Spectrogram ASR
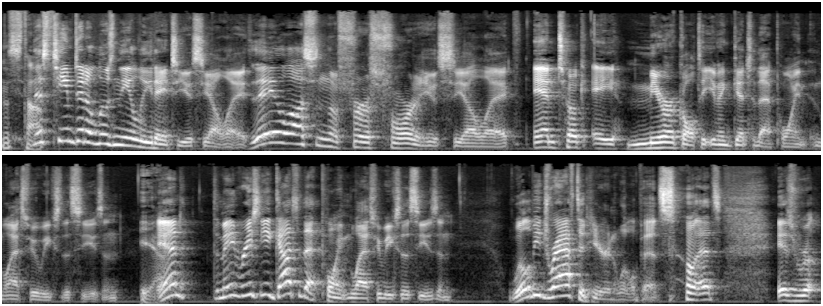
It's this team didn't lose in the Elite Eight to UCLA. They lost in the first four to UCLA and took a miracle to even get to that point in the last few weeks of the season. Yeah. And the main reason you got to that point in the last few weeks of the season will be drafted here in a little bit. So that's is re-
